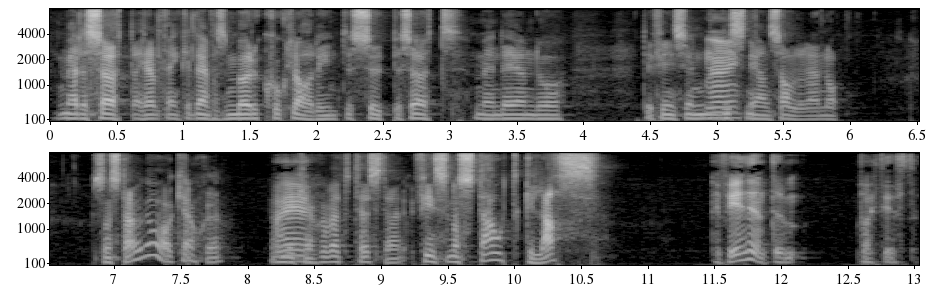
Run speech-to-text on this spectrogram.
med det söta helt enkelt. Även fast mörk choklad är inte supersöt. Men det är ändå, det finns en Nej. viss nyans av det ändå. Som stout, ja kanske. Ja, det kanske är värt att testa. Finns det någon stoutglass? Det vet jag inte faktiskt.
